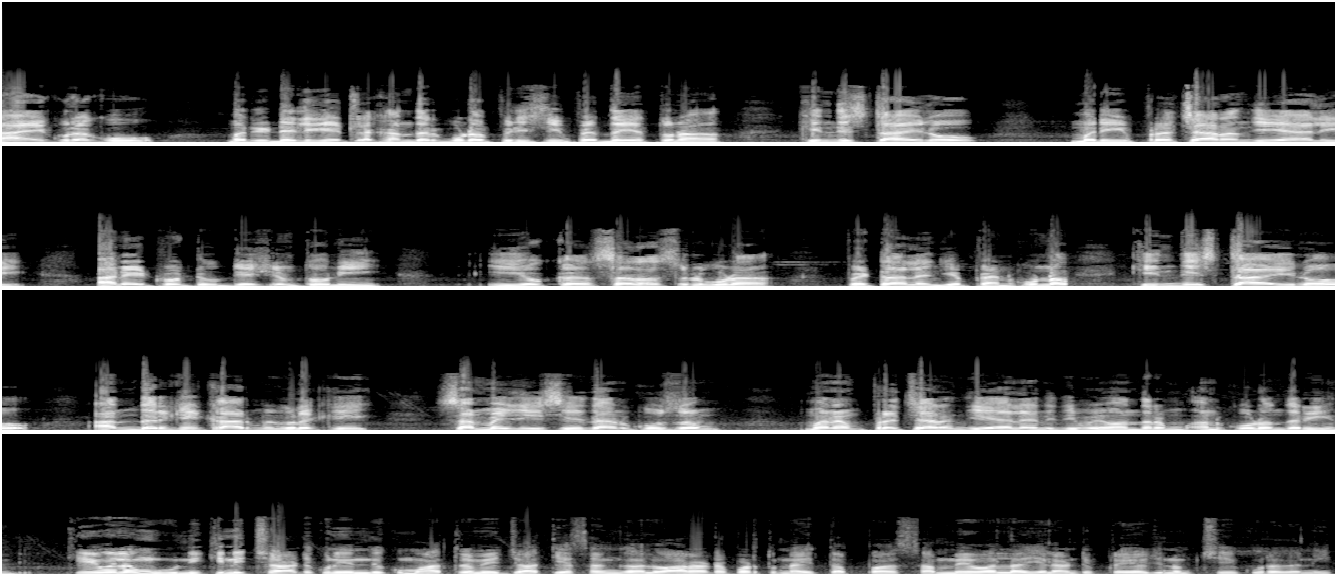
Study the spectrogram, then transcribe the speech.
నాయకులకు మరి డెలిగేట్లకు అందరు కూడా పిలిచి పెద్ద ఎత్తున కింది స్థాయిలో మరి ప్రచారం చేయాలి అనేటువంటి ఉద్దేశంతో ఈ యొక్క సదస్సులు కూడా పెట్టాలని చెప్పి అనుకున్నాం. కింది స్థాయిలో అందరికీ కార్మికులకి సమ్మె చేసే దానికోసం మనం ప్రచారం చేయాలనేది మేమందరం అనుకోవడం జరిగింది. కేవలం ఉనికిని చాటుకునేందుకు మాత్రమే జాతీయ సంఘాలు ఆరాటపడుతున్నాయి తప్ప సమ్మె వల్ల ఎలాంటి ప్రయోజనం చేకూరదని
